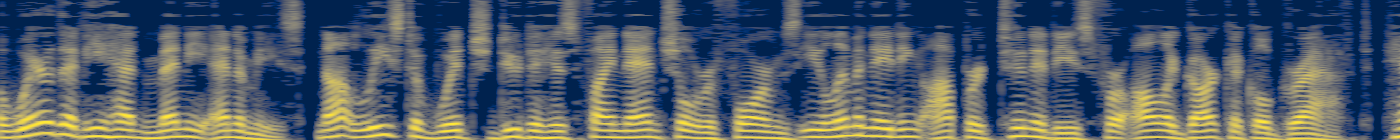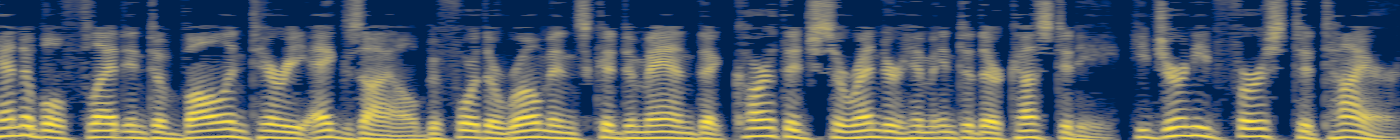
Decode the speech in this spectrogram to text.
Aware that he had many enemies, not least of which due to his financial reforms eliminating opportunities for oligarchical graft, Hannibal fled into voluntary exile before the Romans could demand that Carthage surrender him into their custody. He journeyed first to Tyre,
